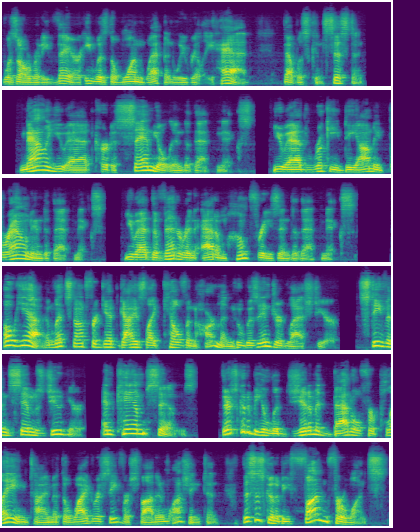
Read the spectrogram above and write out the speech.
was already there. He was the one weapon we really had that was consistent. Now you add Curtis Samuel into that mix. You add rookie Dyami Brown into that mix. You add the veteran Adam Humphries into that mix. Oh, yeah, and let's not forget guys like Kelvin Harmon, who was injured last year, Steven Sims Jr., and Cam Sims. There's going to be a legitimate battle for playing time at the wide receiver spot in Washington. This is going to be fun for once.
